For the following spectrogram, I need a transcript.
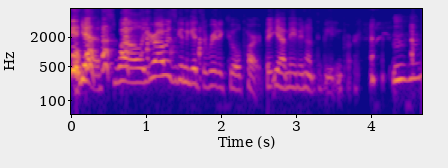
yes. Well, you're always going to get the ridicule part, but yeah, maybe not the beating part. hmm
